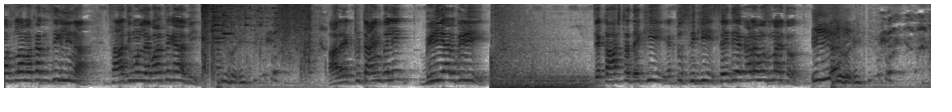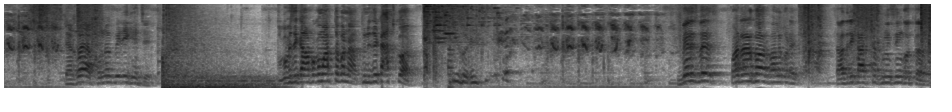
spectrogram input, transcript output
মশলা মাখাতে শিখলি না। সারা জীবন লেবার থেকে যাবি। আর একটু টাইম পেলি বিড়ি আর বিড়ি। যে কাজটা দেখি একটু শিখি সেই দিয়ে কানে হোস নাই তোর দেখো এখনও বিড়ি খেয়েছে। তোকে বেশি পাকা মারতে হবে না তুই নিজে কাজ কর? বেশ বেশ পাটাটা ধর ভালো করে। তাড়াতাড়ি কাজটা ফিনিশিং করতে হবে।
